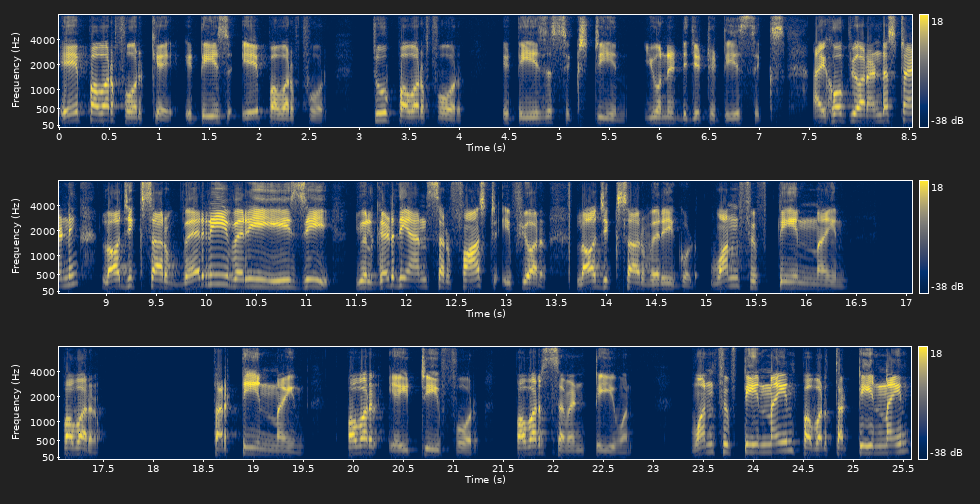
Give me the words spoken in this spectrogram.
A power 4k. It is a power 4. 2 power 4. It is 16. Unit digit it is 6. I hope you are understanding. Logics are very very easy. You will get the answer fast if your logics are very good. 159 power 139 power 84 power 71 159 power 39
